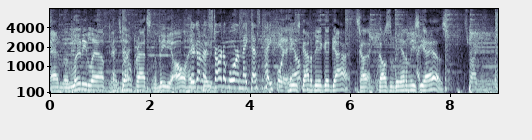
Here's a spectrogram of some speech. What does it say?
and the loony left and That's the right. Democrats and the media all hate They're going to start a war and make us pay for yeah, it. He's got to be a good guy because of the enemies he has. That's right.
